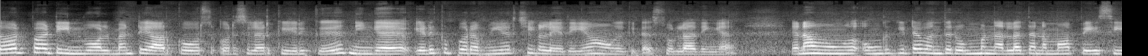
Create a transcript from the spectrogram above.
தேர்ட் பார்ட்டி இன்வால்மெண்ட் யாருக்கோ ஒரு ஒரு சிலருக்கு இருக்குது நீங்கள் எடுக்க போகிற முயற்சிகள் எதையும் அவங்கக்கிட்ட சொல்லாதீங்க. ஏன்னா உங்கள் உங்ககிட்ட வந்து ரொம்ப நல்லதனமாக பேசி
